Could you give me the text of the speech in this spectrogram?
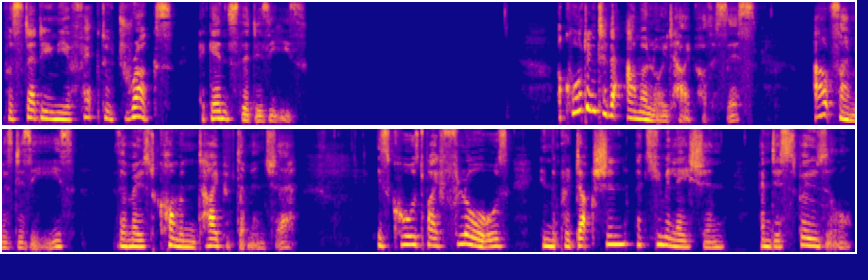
for studying the effect of drugs against the disease. According to the amyloid hypothesis, Alzheimer's disease, the most common type of dementia, is caused by flaws in the production, accumulation, and disposal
